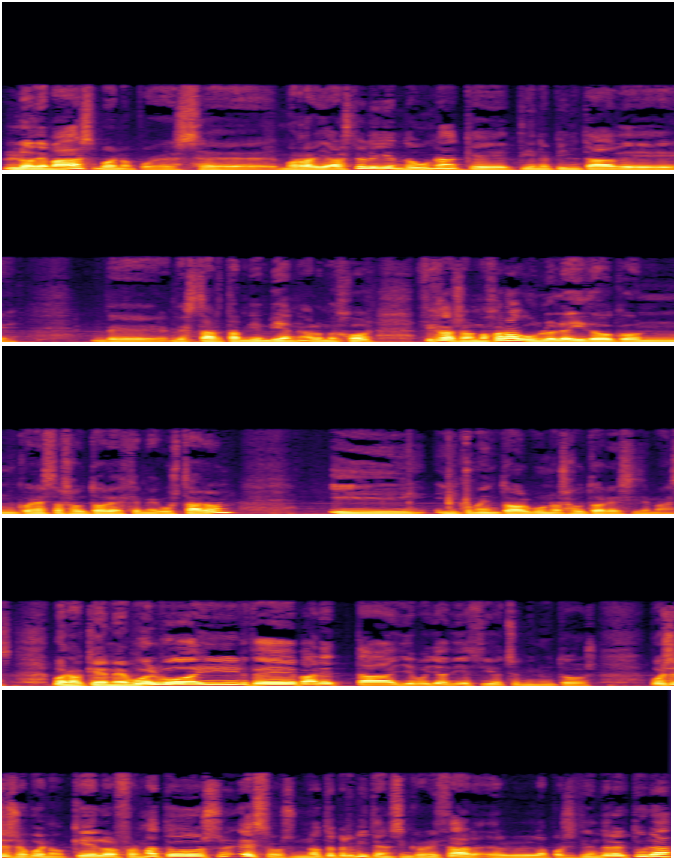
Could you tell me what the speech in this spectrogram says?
Lo demás, bueno, pues eh, Morra, ya estoy leyendo una que tiene pinta de, de, estar también bien, a lo mejor. Fijaos, a lo mejor aún lo he leído con, con estos autores que me gustaron y, comento algunos autores y demás. Bueno, que me vuelvo a ir de vareta, llevo ya 18 minutos. Pues eso, bueno, que los formatos esos no te permiten sincronizar la posición de lectura,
